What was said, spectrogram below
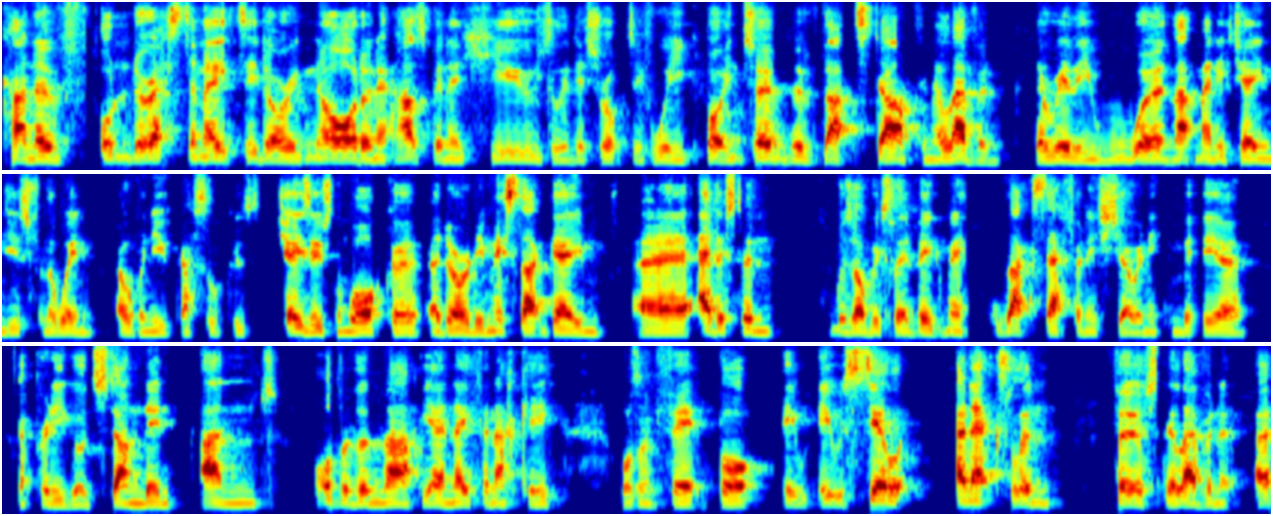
kind of underestimated or ignored, and it has been a hugely disruptive week. But in terms of that starting eleven, there really weren't that many changes from the win over Newcastle because Jesus and Walker had already missed that game. Uh, Ederson was obviously a big miss. Zack Steffen is showing he can be a, a pretty good stand-in. And other than that, yeah, Nathan Ake wasn't fit, but it, it was still an excellent first 11, uh,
